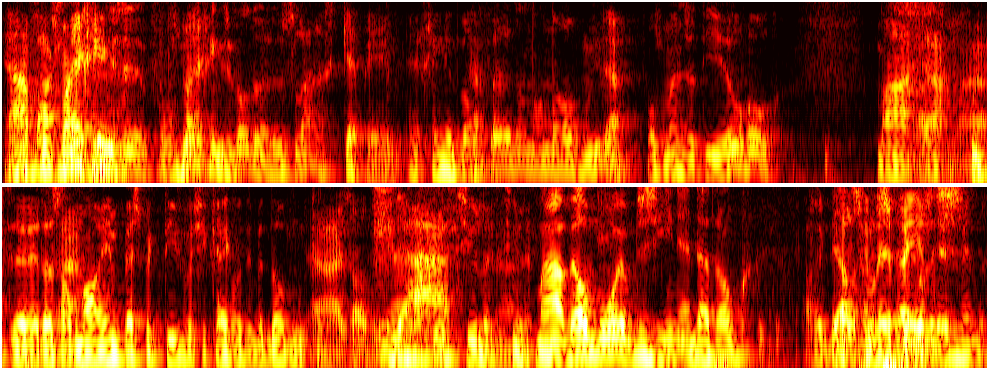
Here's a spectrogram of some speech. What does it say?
Ja, volgens mij, gingen ze, volgens mij gingen ze wel de salariscap heen. En ging het wel Ja. verder dan anderhalf miljoen. Ja. Volgens mij zat hij heel hoog. Maar ja, maar- goed, eh, dat is ja. allemaal in perspectief als je kijkt wat hij bij Dortmund Ja, krijgt. hij zal... Ja, Ja, tuurlijk, Ja. tuurlijk. Maar wel mooi om te zien en dat ook... Als ik de helft soort de nog spelers- steeds minder.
